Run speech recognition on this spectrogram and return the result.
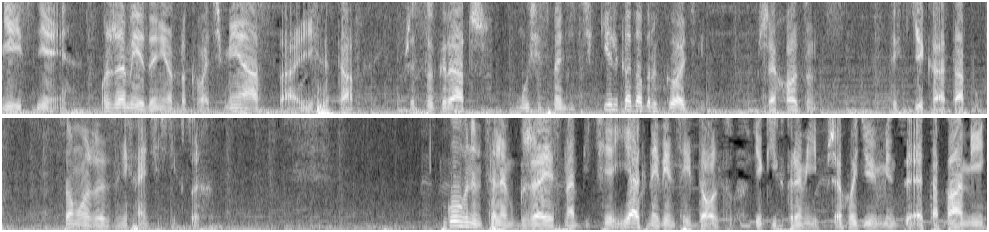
nie istnieje. Możemy jedynie odblokować miasta i ich etapy, przez co gracz musi spędzić kilka dobrych godzin przechodząc tych kilka etapów, co może zniechęcić niektórych. Głównym celem w grze jest nabicie jak najwięcej dolców, dzięki którymi przechodzimy między etapami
